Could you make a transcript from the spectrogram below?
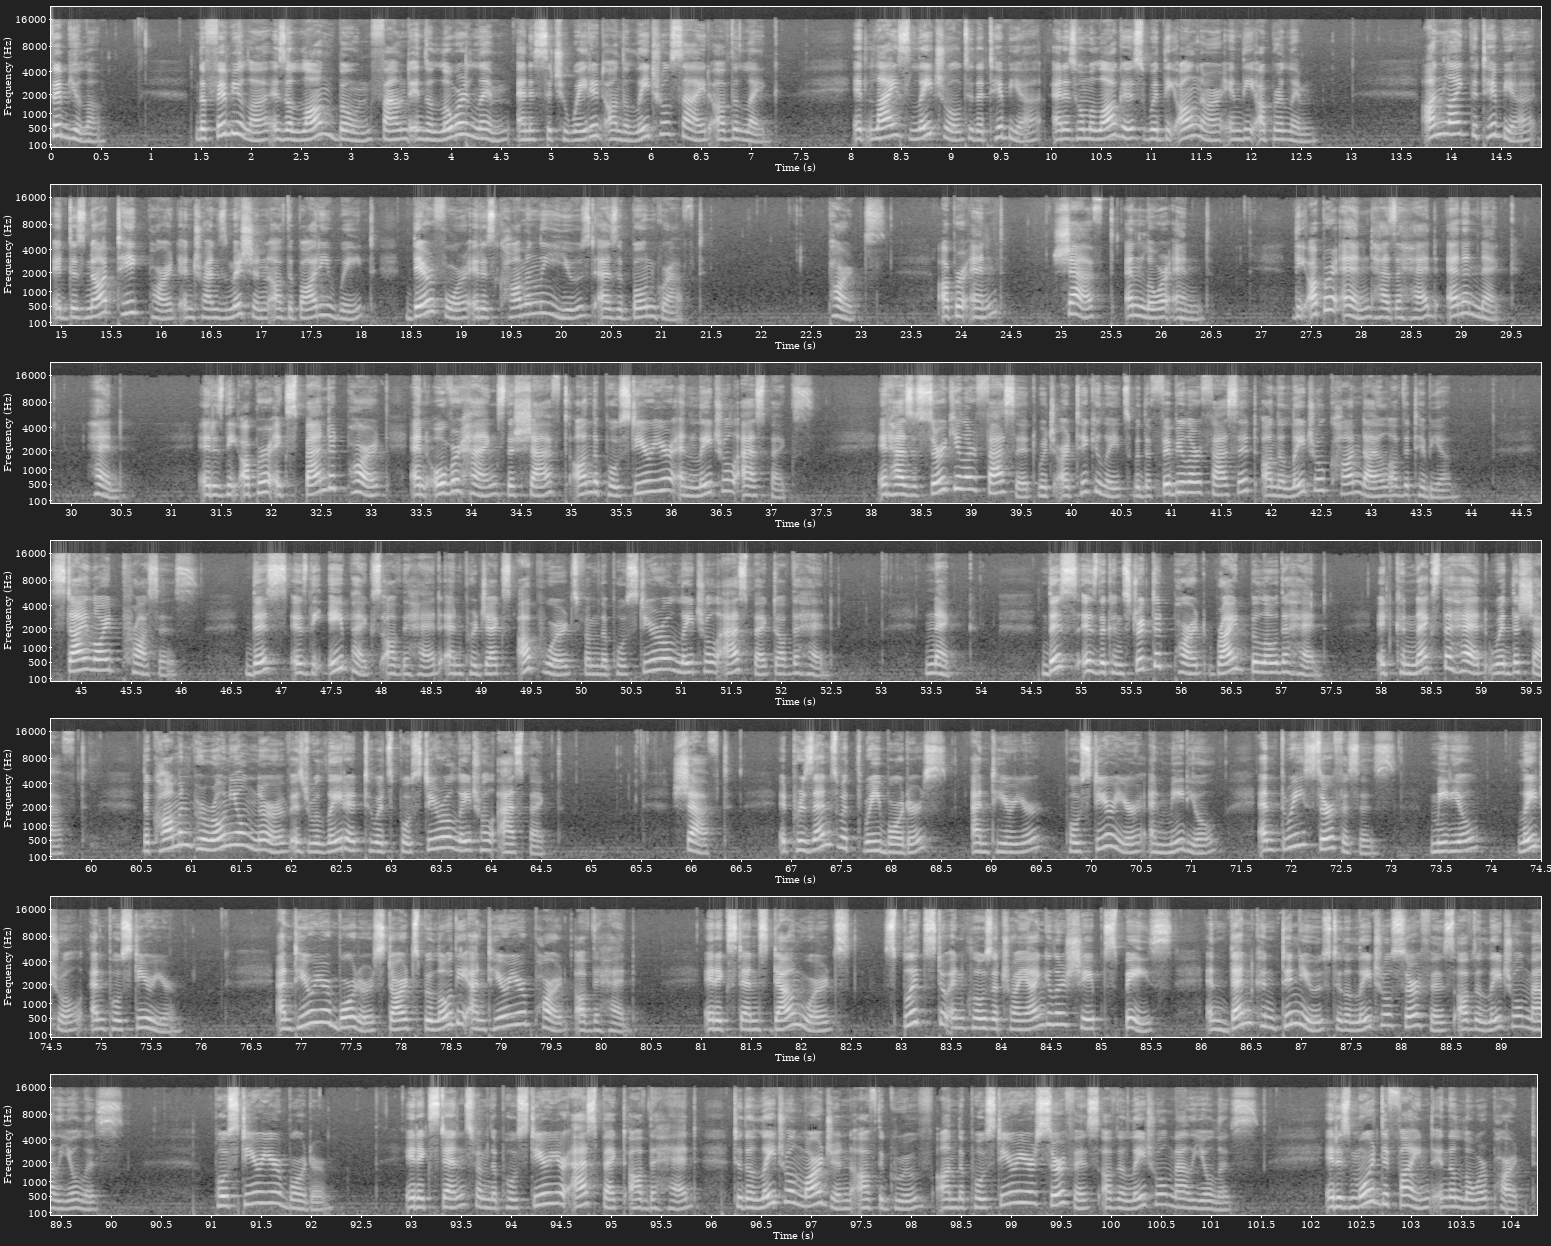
Fibula. The fibula is a long bone found in the lower limb and is situated on the lateral side of the leg. It lies lateral to the tibia and is homologous with the ulna in the upper limb. Unlike the tibia, it does not take part in transmission of the body weight, therefore it is commonly used as a bone graft. Parts Upper end, shaft, and lower end. The upper end has a head and a neck. Head. It is the upper expanded part and overhangs the shaft on the posterior and lateral aspects. It has a circular facet which articulates with the fibular facet on the lateral condyle of the tibia. Styloid process. This is the apex of the head and projects upwards from the posterolateral aspect of the head. Neck. This is the constricted part right below the head. It connects the head with the shaft. The common peroneal nerve is related to its posterolateral aspect. Shaft. It presents with three borders, anterior, posterior, and medial, and three surfaces, medial, lateral, and posterior. Anterior border starts below the anterior part of the head. It extends downwards splits to enclose a triangular shaped space, and then continues to the lateral surface of the lateral malleolus. Posterior border. It extends from the posterior aspect of the head to the lateral margin of the groove on the posterior surface of the lateral malleolus. It is more defined in the lower part.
